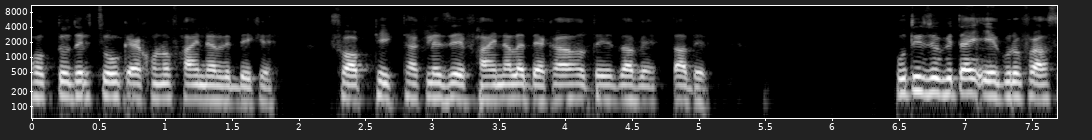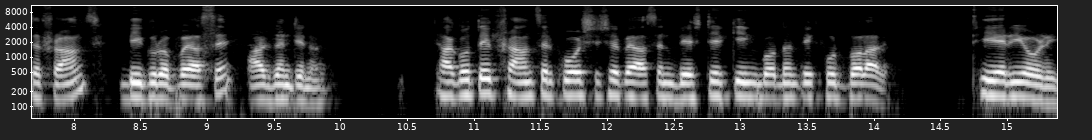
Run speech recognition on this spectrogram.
ভক্তদের চোখ এখনও ফাইনালে দেখে সব ঠিক থাকলে যে ফাইনালে দেখা হতে যাবে তাদের। প্রতিযোগিতায় এ গ্রুপে আছে ফ্রান্স, বি গ্রুপে আছে আর্জেন্টিনা। স্বাগতিক ফ্রান্সের কোচ হিসেবে আছেন দেশটির কিংবদন্তি ফুটবলার থিয়েরিওরি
